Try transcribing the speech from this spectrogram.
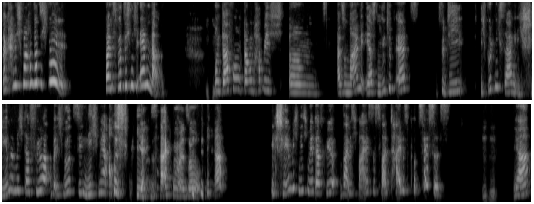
dann kann ich machen, was ich will. Weil es wird sich nicht ändern. Mhm. Und davon, darum habe ich, ähm, also meine ersten YouTube-Ads, für die, ich würde nicht sagen, ich schäme mich dafür, aber ich würde sie nicht mehr ausspielen, sagen wir mal so. ja? Ich schäme mich nicht mehr dafür, weil ich weiß, es war Teil des Prozesses. Mhm. Ja,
